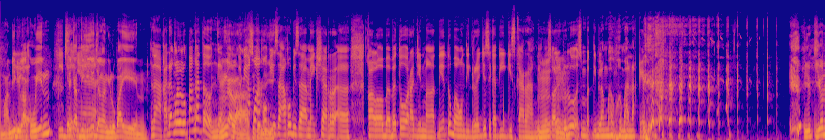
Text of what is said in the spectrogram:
mandi Jadi dilakuin, idenya- sikat giginya jangan dilupain. Nah kadang lo lupa nggak tuh? Enggak, Enggak sih. lah, Tapi aku aku gigi. bisa aku bisa make sure eh, kalau Baba tuh rajin banget. Dia tuh bangun tidur aja sikat gigi sekarang gitu. Soalnya dulu sempet dibilang bau sama anak ya. Iya Kion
